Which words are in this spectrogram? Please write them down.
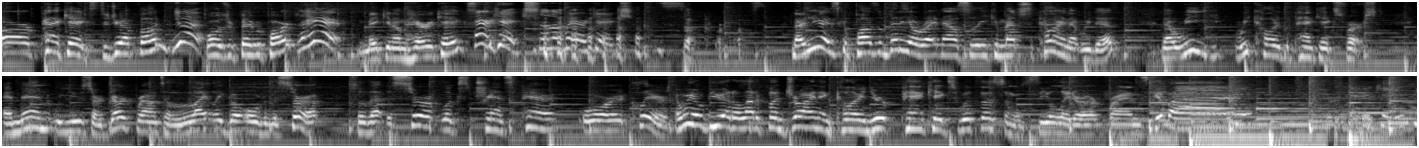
our pancakes. Did you have fun? Yeah. What was your favorite part? The hair. Making them hairy cakes? Hair cakes. I love hair cakes. so gross. Now you guys can pause the video right now so that you can match the coloring that we did. Now we we colored the pancakes first, and then we used our dark brown to lightly go over the syrup so that the syrup looks transparent or clear. And we hope you had a lot of fun drawing and coloring your pancakes with us, and we'll see you later, our friends. Goodbye. Hair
